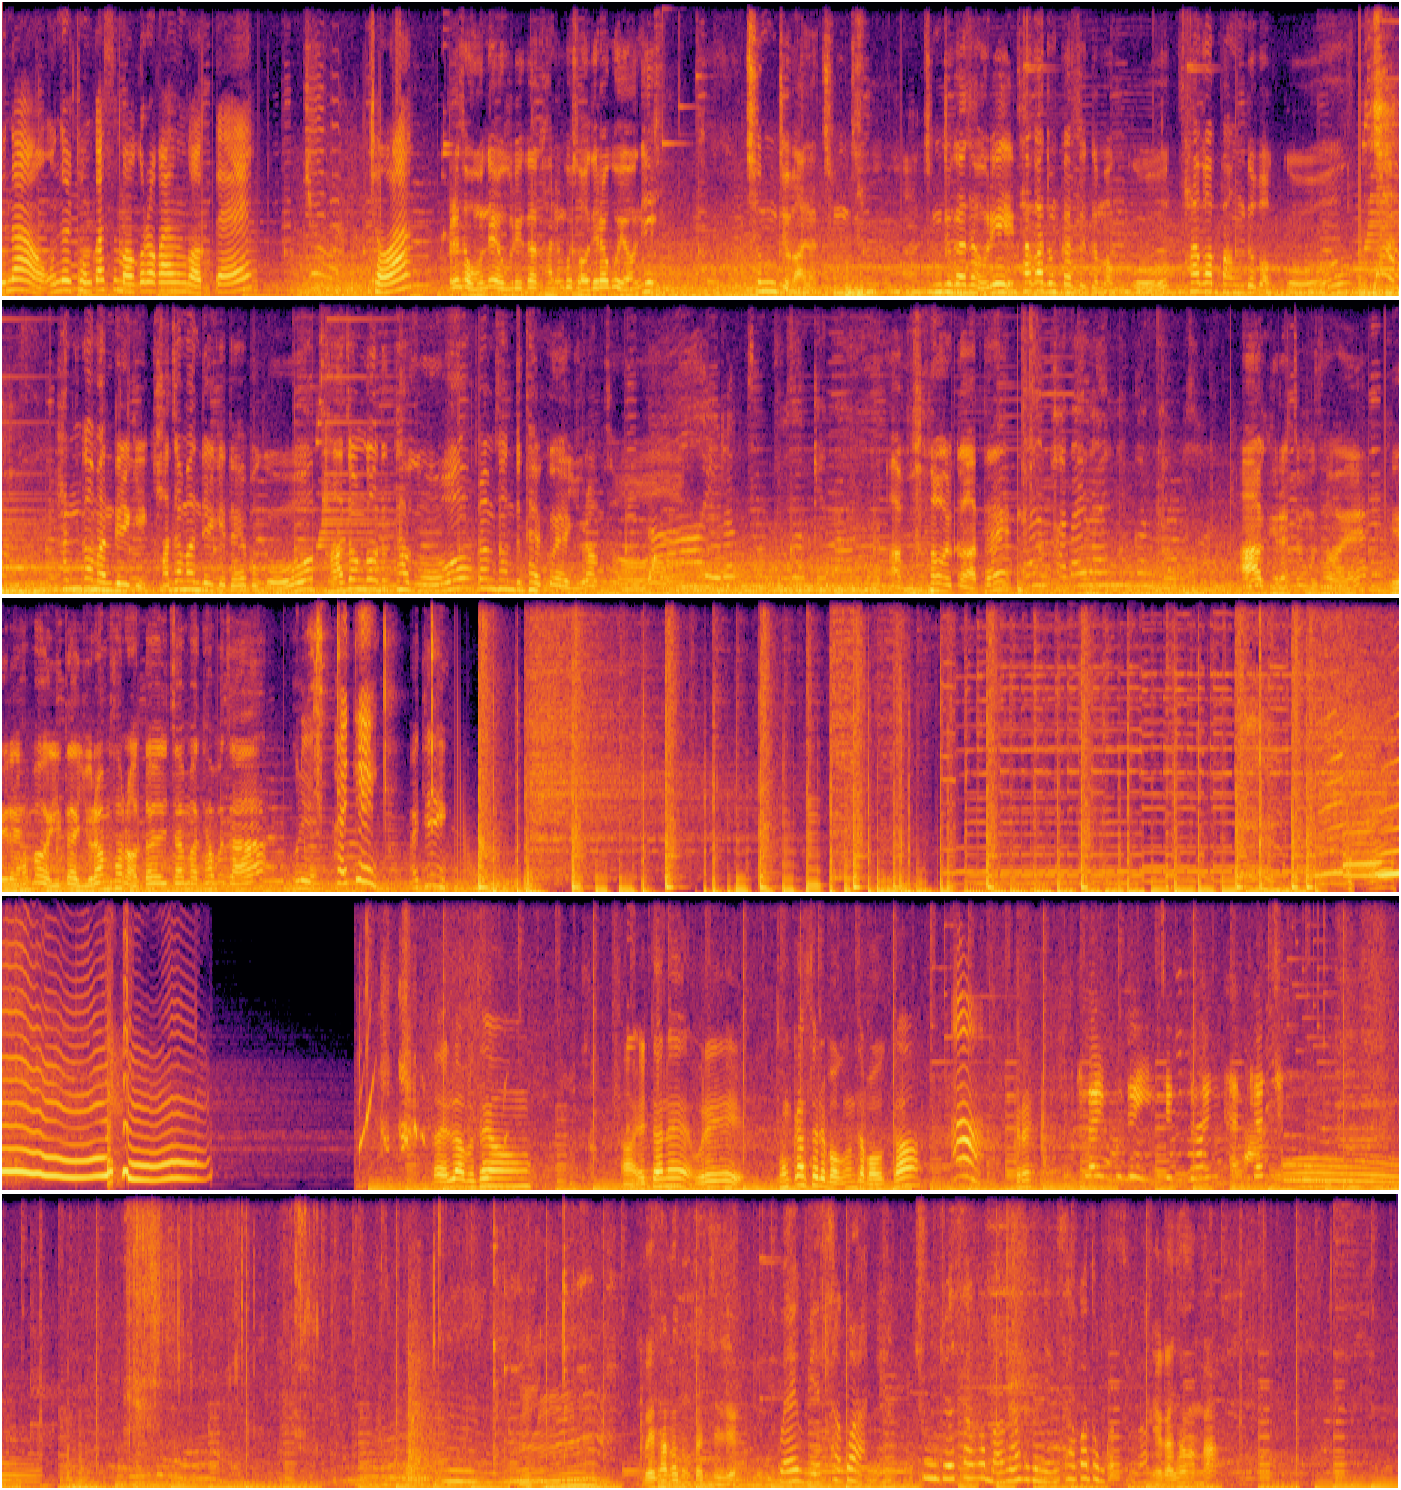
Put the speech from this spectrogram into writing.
유나 오늘 돈가스 먹으러 가는 거 어때? 좋아? 그래서 오늘 우리가 가는 곳이 어디라고 연이? 충주 맞아 충주 아, 충주 가서 우리 사과 돈가스도 먹고 사과빵도 먹고 한거 만들기 과자 만들기도 해보고 자전거도 타고 유람선도 탈 거야 유람선 아 유람선 무섭겠다. 아 무서울 것 같아? 나는 바다에 다니는. 아 그래 좀 무서워해? 그래 한번 이따 유람선 어떨지 한번 타보자 우리 화이팅! 화이팅! 자 일로 와보세요 아 일단은 우리 돈가스를 먼저 먹을까? 어. 그래 인증 또는 간편 주 오... 왜 사과 돈가스지? 왜 위에 사과 아니야? 충주에 사과 많아서 그냥 사과 돈가스인가? 얘가 사과인가?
